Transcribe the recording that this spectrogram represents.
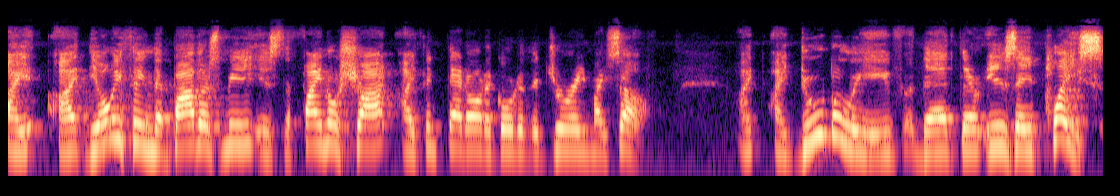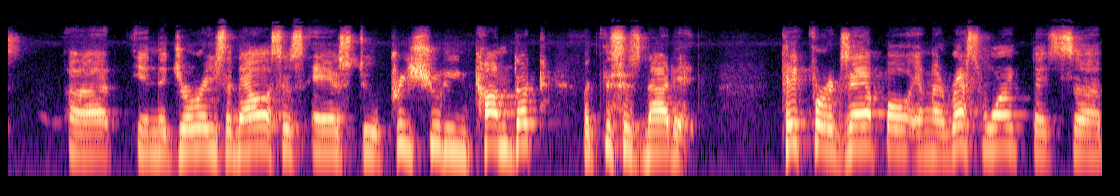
I, I, the only thing that bothers me is the final shot. I think that ought to go to the jury myself. I, I do believe that there is a place uh, in the jury's analysis as to pre shooting conduct, but this is not it. Take, for example, an arrest warrant that's uh,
